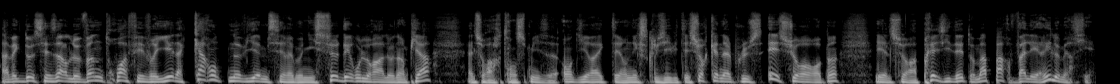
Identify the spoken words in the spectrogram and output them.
avec deux Césars le 23 février. La 49e cérémonie se déroulera à l'Olympia. Elle sera retransmise en direct et en exclusivité sur Canal+, et sur Europe 1. Et elle sera présidée, Thomas, par Valérie Lemercier.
